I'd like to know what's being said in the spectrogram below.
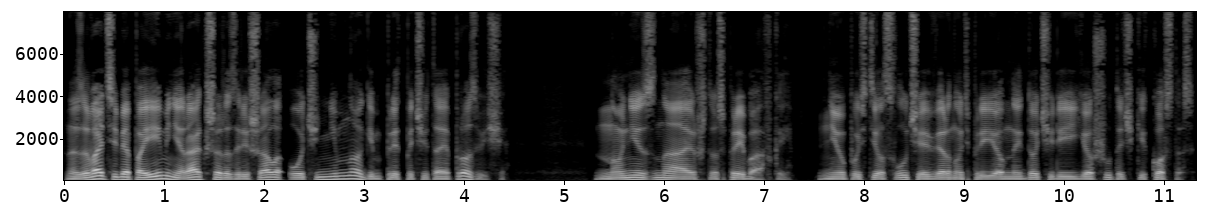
Называть себя по имени Ракша разрешала очень немногим, предпочитая прозвище. «Ну, не знаю, что с прибавкой». Не упустил случая вернуть приемной дочери ее шуточки Костас.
